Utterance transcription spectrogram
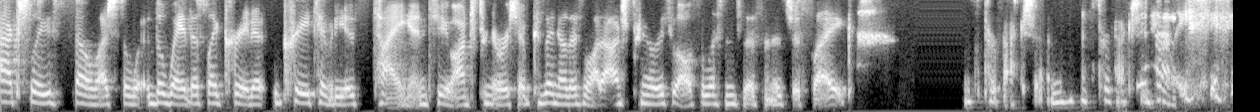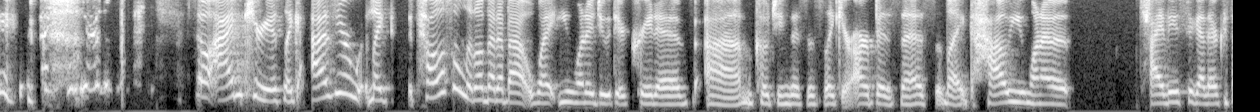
actually so much the, the way this like creative creativity is tying into entrepreneurship because I know there's a lot of entrepreneurs who also listen to this and it's just like it's perfection. It's perfection. Yeah. so I'm curious, like, as you're like, tell us a little bit about what you want to do with your creative um, coaching business, like your art business, like how you want to tie these together. Cause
